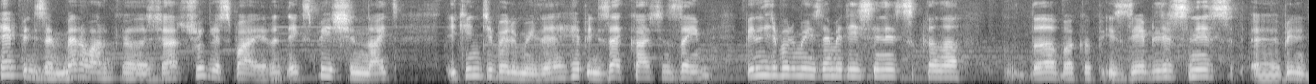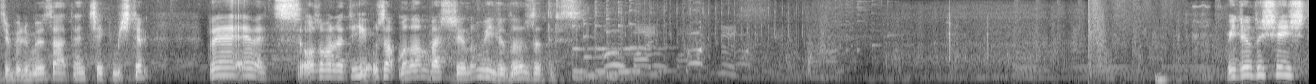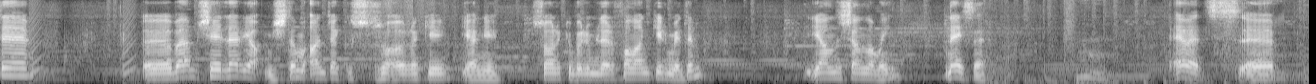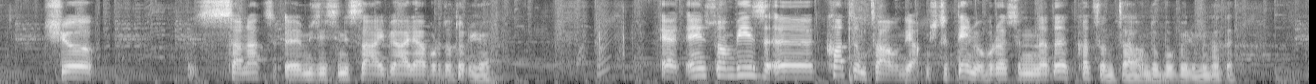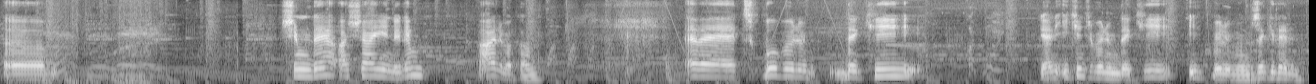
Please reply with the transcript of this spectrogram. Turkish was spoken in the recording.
Hepinize merhaba arkadaşlar. Sugar Spire'ın Expedition Night ikinci bölümüyle hepinize karşınızdayım. Birinci bölümü izlemediyseniz kanalda bakıp izleyebilirsiniz. Ee, birinci bölümü zaten çekmiştim. Ve evet o zaman hadi uzatmadan başlayalım. Videoda uzatırız. Video dışı işte e, ben bir şeyler yapmıştım ancak sonraki yani sonraki bölümlere falan girmedim. Yanlış anlamayın. Neyse. Evet. e, şu sanat e, müzesinin sahibi hala burada duruyor. Evet en son biz e, Cotton Town yapmıştık değil mi? Burasının adı Cotton Town'du bu bölümün adı. Eee Şimdi aşağı inelim. Hadi bakalım. Evet bu bölümdeki yani ikinci bölümdeki ilk bölümümüze gidelim.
